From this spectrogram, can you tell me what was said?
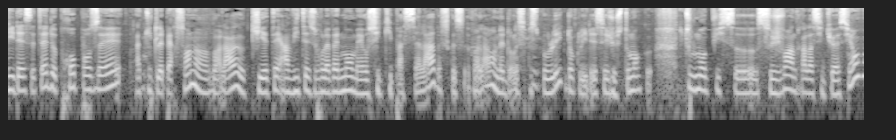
L'idée, c'était de proposer à toutes les personnes, euh, voilà, qui étaient invitées sur l'événement, mais aussi qui passaient là, parce que voilà, on est dans l'espace public. Donc l'idée, c'est justement que tout le monde puisse euh, se joindre à la situation.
